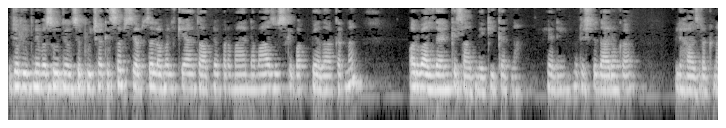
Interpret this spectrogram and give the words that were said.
جب ابن مسعود نے ان سے پوچھا کہ سب سے افضل عمل کیا ہے، تو آپ نے فرمایا، نماز اس کے وقت پہ ادا کرنا اور والدین کے ساتھ نیکی کرنا یعنی رشتے داروں کا لحاظ رکھنا۔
